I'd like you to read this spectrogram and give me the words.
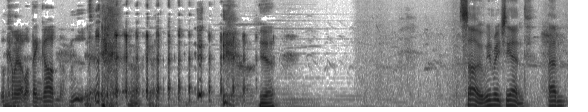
Or coming out like Ben Gardner. oh, God. Yeah. So we've reached the end. Um,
